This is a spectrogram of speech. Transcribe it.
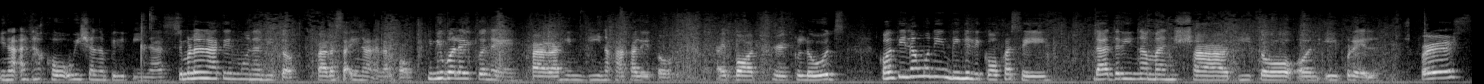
inaanak ko. Uwi siya ng Pilipinas. Simulan natin muna dito para sa inaanak ko. Hiniwalay ko na eh para hindi nakakalito. I bought her clothes. Konti lang muna yung binili ko kasi dadali naman siya dito on April. First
